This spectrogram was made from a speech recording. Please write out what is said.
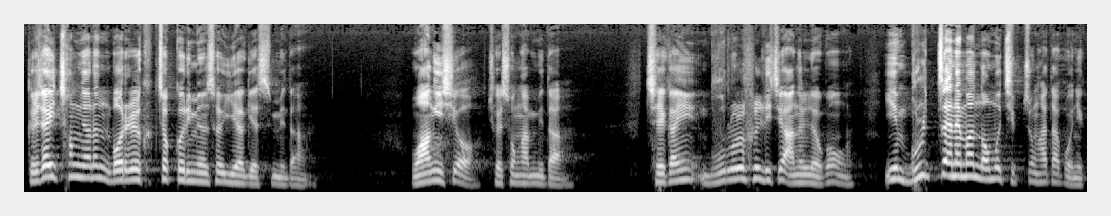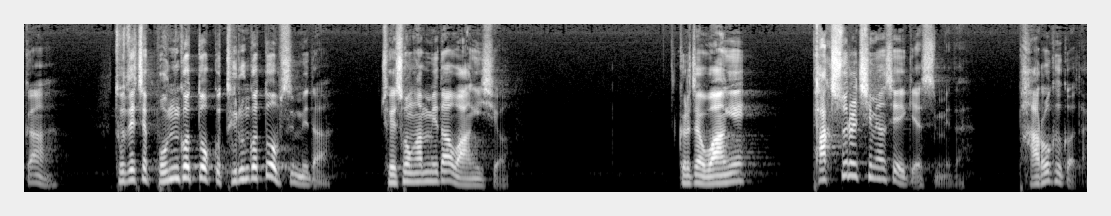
그러자 이 청년은 머리를 극적거리면서 이야기했습니다. 왕이시여, 죄송합니다. 제가 이 물을 흘리지 않으려고 이 물잔에만 너무 집중하다 보니까 도대체 본 것도 없고 들은 것도 없습니다. 죄송합니다, 왕이시여. 그러자 왕이 박수를 치면서 얘기했습니다. 바로 그거다.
